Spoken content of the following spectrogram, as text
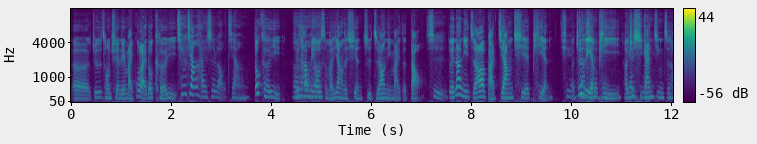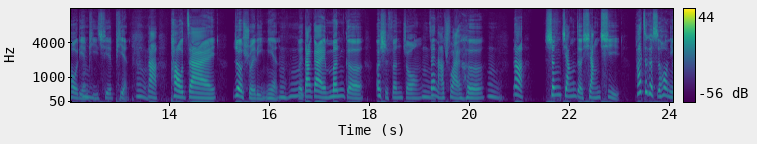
呃，就是从全联买过来都可以。青姜还是老姜都可以，其实它没有什么样的限制，只要你买得到。是对，那你只要把姜切片，切就是连皮啊，就洗干净之后连皮切片。嗯，那泡在热水里面，对，大概焖个。二十分钟，嗯、再拿出来喝。嗯，那生姜的香气，它这个时候你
